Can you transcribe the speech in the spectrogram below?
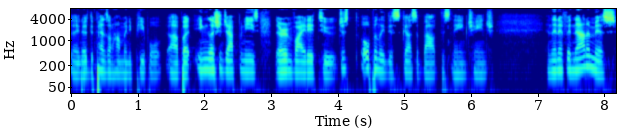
It depends on how many people. Uh, but English and Japanese, they're invited to just openly discuss about this name change. And then, if anonymous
